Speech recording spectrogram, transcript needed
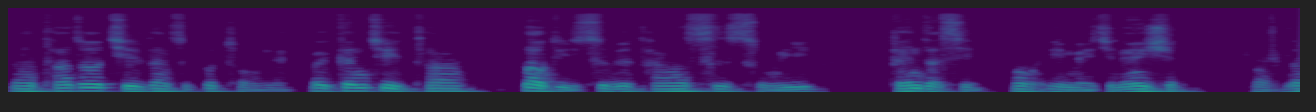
那他说，其实那是不同的，会根据它到底是不是它是属于 fantasy 或 imagination 啊。那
